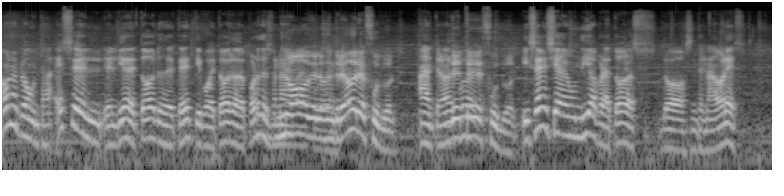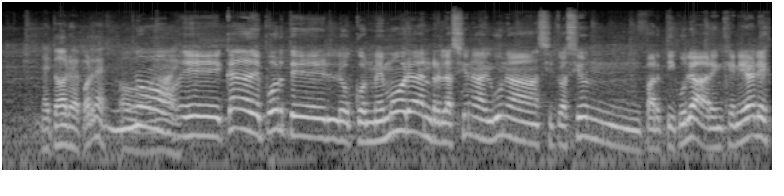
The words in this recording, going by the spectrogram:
Hago una pregunta: ¿es el, el día de todos los DT, tipo de todos los deportes o nada No, de los entrenadores de fútbol. Ah, entrenador de DT fútbol. de fútbol. ¿Y si hay algún día para todos los, los entrenadores de todos los deportes? ¿O No, hay? eh, cada deporte lo conmemora en relación a alguna situación particular. En general es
